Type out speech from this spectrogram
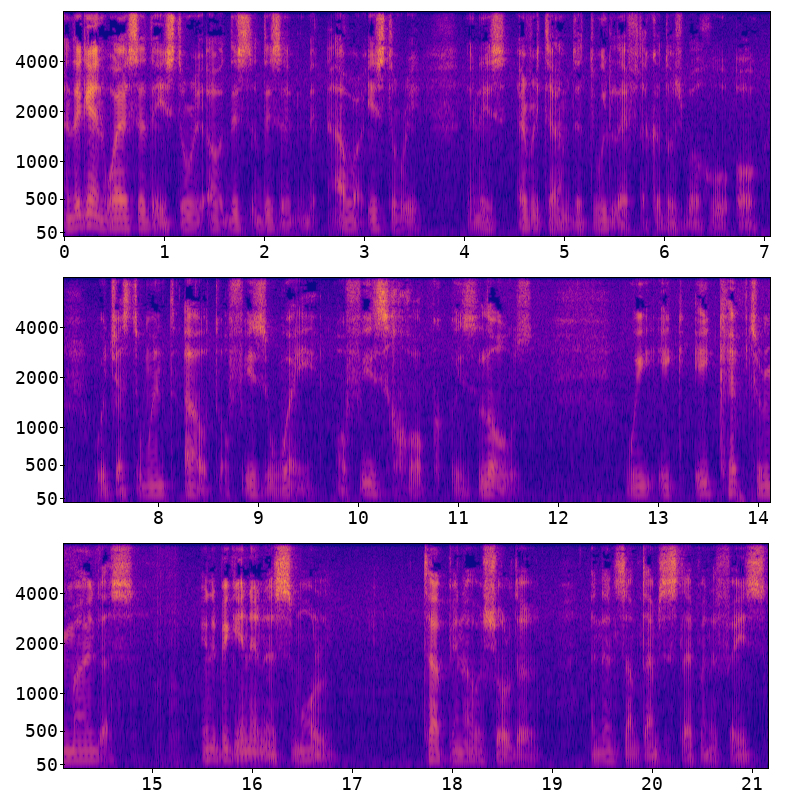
And again, why I said the history of this this uh, our history, and is every time that we left Hakadosh Baruch Hu, or we just went out of His way, of His chok, His laws, we he, he kept to remind us in the beginning a small tap in our shoulder, and then sometimes a slap in the face,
